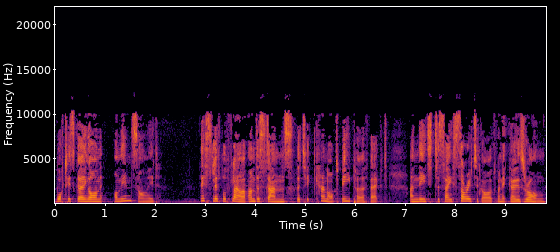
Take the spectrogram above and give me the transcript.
what is going on on the inside. This little flower understands that it cannot be perfect and needs to say sorry to God when it goes wrong,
